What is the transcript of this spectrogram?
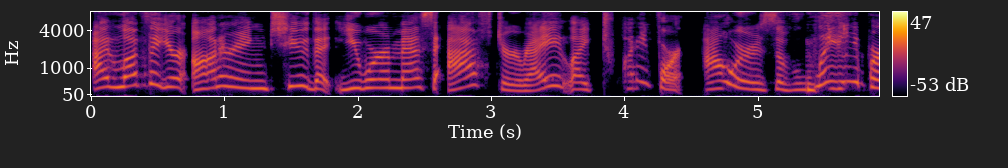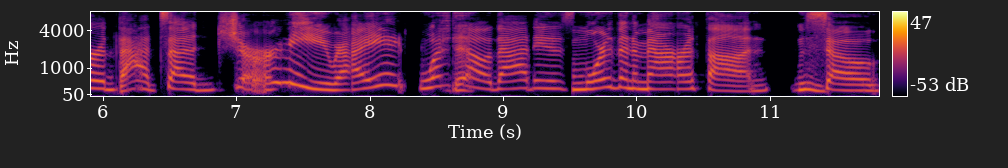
I love that you're honoring too that you were a mess after, right? Like 24 hours of labor. That's a journey, right? Wow, that is more than a marathon. Mm. So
